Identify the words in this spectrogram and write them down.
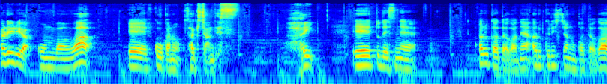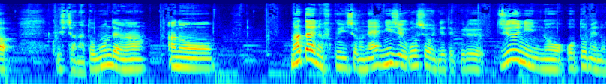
ハレルヤこんばんは、えー、福岡のさきちゃんです。はい。えー、っとですねある方がねあるクリスチャンの方がクリスチャンだと思うんだよな。あのマタイの福音書のね25章に出てくる10人の乙女の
